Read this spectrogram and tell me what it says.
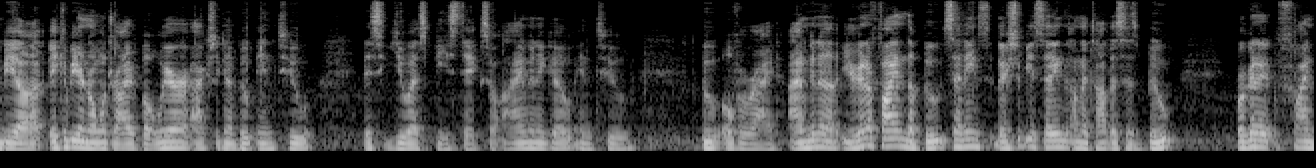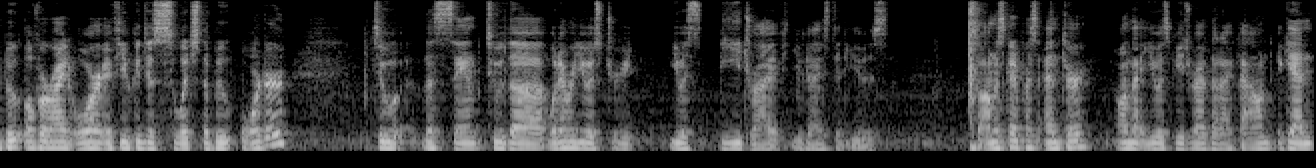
to be a, it could be your normal drive, but we're actually to boot into this USB stick. So I'm to go into boot override. I'm to, you're to find the boot settings. There should be a setting on the top that says boot. We're to find boot override, or if you could just switch the boot order to the same, to the, whatever USB, USB drive you guys did use. So I'm just to press enter on that USB drive that I found. Again,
